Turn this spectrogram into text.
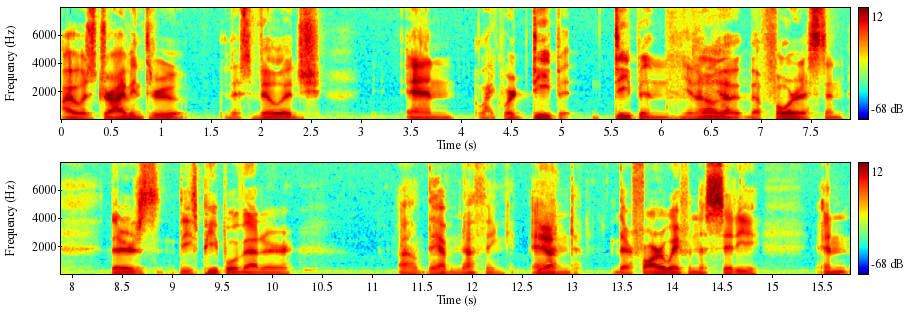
I was driving through this village, and like we're deep deep in you know Yeah. the the forest, and there's these people that are um, they have nothing Yeah. and they're far away from the city and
